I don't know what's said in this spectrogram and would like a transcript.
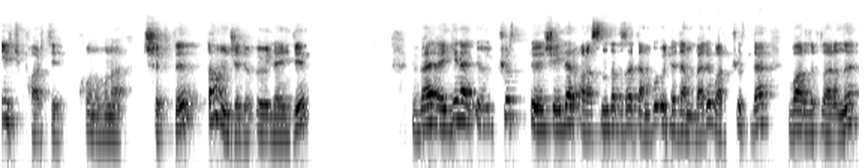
ilk parti konumuna çıktı. Daha önce de öyleydi. Ve yine e, Kürt e, şeyler arasında da zaten bu öteden beri var. Kürtler varlıklarını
